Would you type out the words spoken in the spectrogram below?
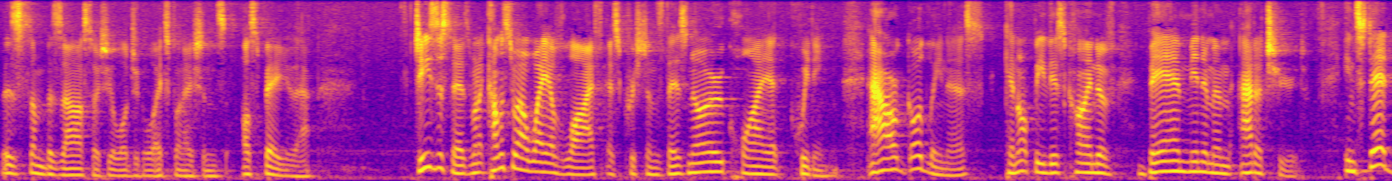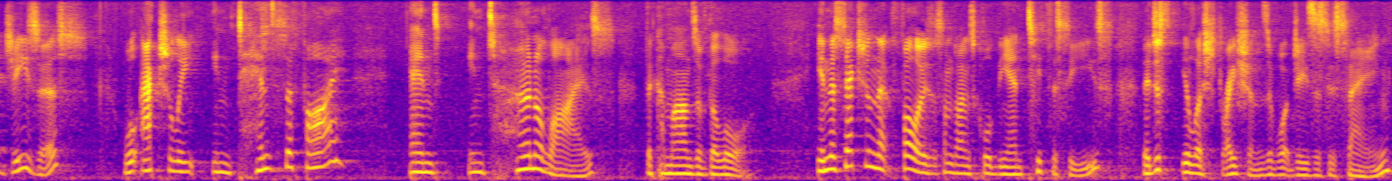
there's some bizarre sociological explanations. I'll spare you that. Jesus says when it comes to our way of life as Christians, there's no quiet quitting. Our godliness cannot be this kind of bare minimum attitude. Instead, Jesus will actually intensify and internalize the commands of the law. In the section that follows, it's sometimes called the antitheses. They're just illustrations of what Jesus is saying.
